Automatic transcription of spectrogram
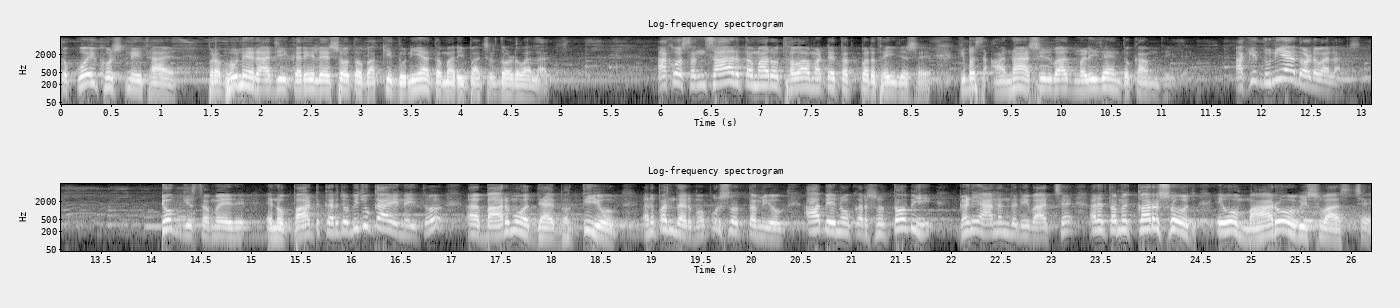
તો કોઈ ખુશ નહીં થાય. પ્રભુને રાજી કરી લેશો, તો બાકી દુનિયા તમારી પાછળ દોડવા લાગશે. આખો સંસાર તમારો થવા માટે તત્પર થઈ જશે. કે બસ આના આશીર્વાદ મળી જાય ને તો કામ થઈ જાય. આખી દુનિયા દોડવા લાગશે. યોગ્ય સમયે એનો પાઠ કરજો. બીજું કાંઈ નહીં તો બારમો અધ્યાય ભક્તિ યોગ અને પંદરમો પુરુષોત્તમ યોગ. આ બેનો કરશો તો બી ઘણી આનંદની વાત છે અને તમે કરશો જ. એવો મારો વિશ્વાસ છે.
